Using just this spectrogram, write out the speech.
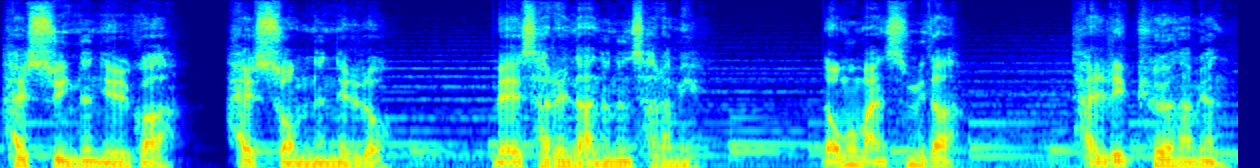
할 수 있는 일과 할 수 없는 일로 매사를 나누는 사람이 너무 많습니다. 달리 표현하면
